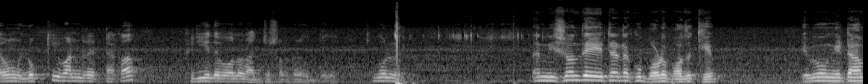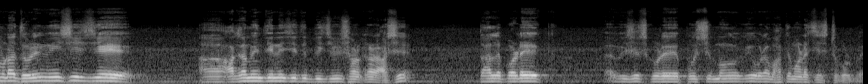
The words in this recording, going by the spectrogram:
এবং লক্ষ্মী ভাণ্ডারের টাকা ফিরিয়ে দেওয়া হলো রাজ্য সরকারের উদ্যোগে। কী বলবেন? নিঃসন্দেহে এটা একটা খুব বড় পদক্ষেপ। এবং এটা আমরা ধরে নিয়েছি যে আগামী দিনে যদি বিজেপি সরকার আসে, তাহলে পরে, বিশেষ করে পশ্চিমবঙ্গকে ওরা ভাতে মারার চেষ্টা করবে।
